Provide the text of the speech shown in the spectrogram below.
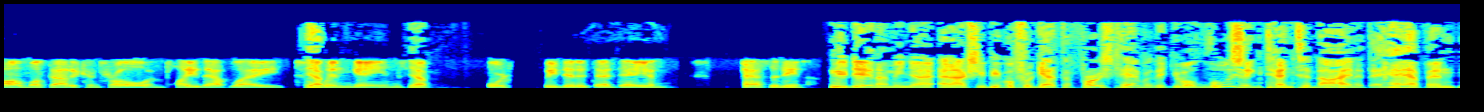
almost out of control, and play that way to Yep. win games. Yep. Fortunately, we did it that day in Pasadena. You did. I mean, uh, and actually, people forget the first half. I think you were losing ten to nine at the half, and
